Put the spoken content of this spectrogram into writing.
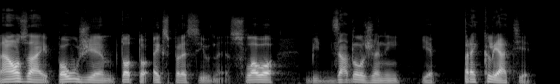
Naozaj použijem toto expresívne slovo, byť zadlžený je prekliatie.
